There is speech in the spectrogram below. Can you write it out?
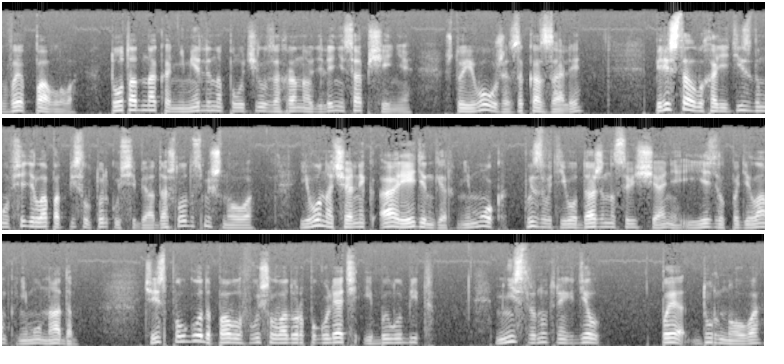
В. Павлова. Тот, однако, немедленно получил из охранного отделения сообщение, что его уже заказали. Перестал выходить из дому, все дела подписывал только у себя. Дошло до смешного. Его начальник А. Редингер не мог вызвать его даже на совещание и ездил по делам к нему на дом. Через полгода Павлов вышел во двор погулять и был убит. Министр внутренних дел П. Дурнова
